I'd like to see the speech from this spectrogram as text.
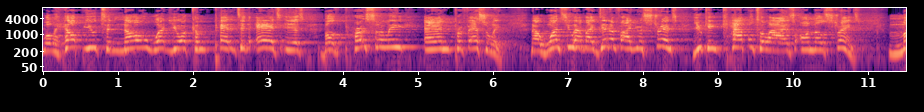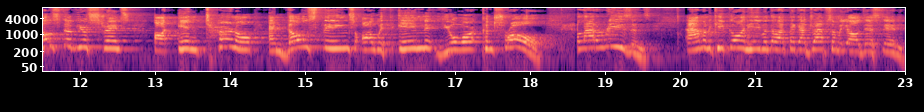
will help you to know what your competitive edge is, both personally and professionally. Now, once you have identified your strengths, you can capitalize on those strengths. Most of your strengths are internal, and those things are within your control. A lot of reasons. I'm going to keep going here, even though I think I dropped some of y'all just in.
